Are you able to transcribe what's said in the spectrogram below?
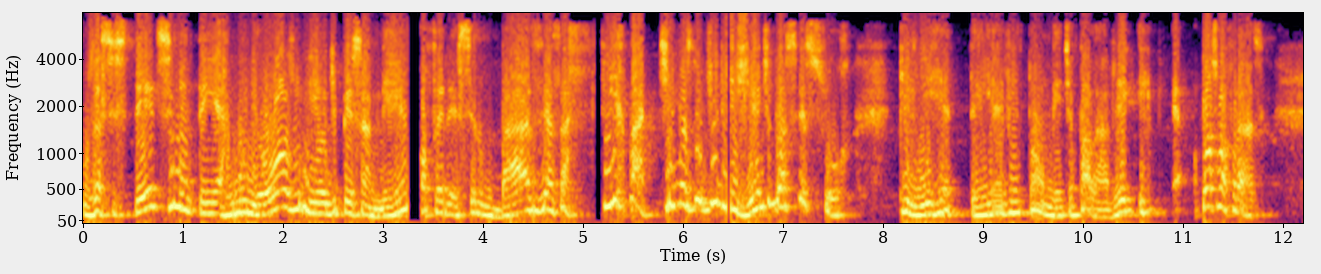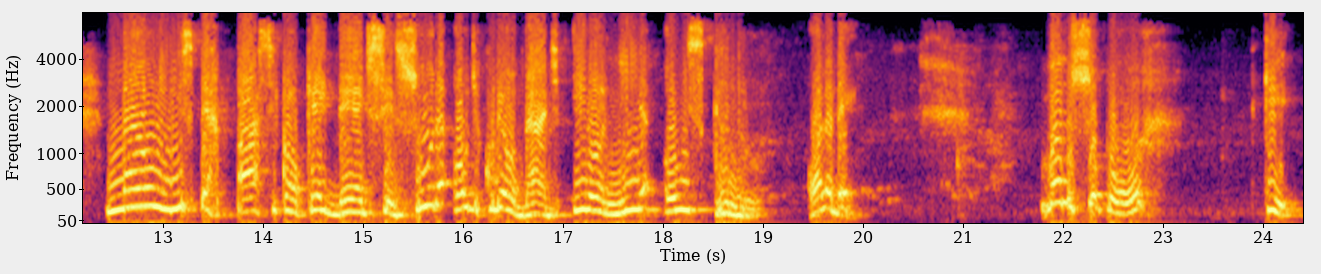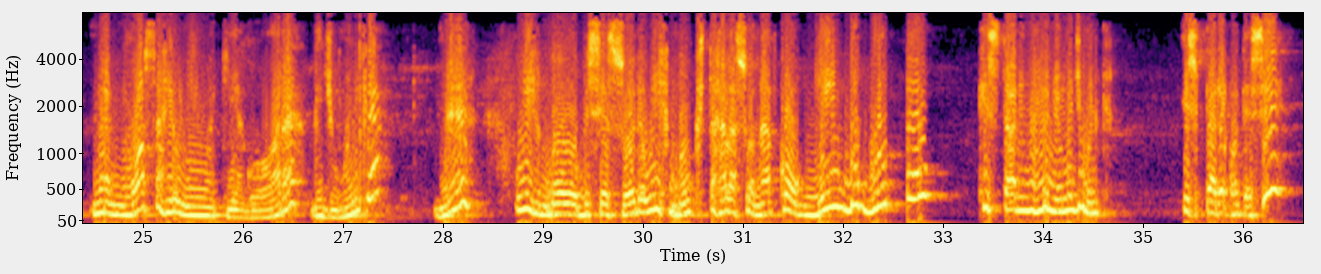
os assistentes se mantêm em harmoniosa união de pensamento, oferecendo base às afirmativas do dirigente do assessor, que lhe retém eventualmente a palavra. E, e, a próxima frase não lhes perpasse qualquer ideia de censura ou de crueldade, ironia ou escândalo. Olha bem. Vamos supor que na nossa reunião aqui agora, mediúnica, né, o irmão obsessor é um irmão que está relacionado com alguém do grupo estarem na reunião mediúnica. Isso pode acontecer?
